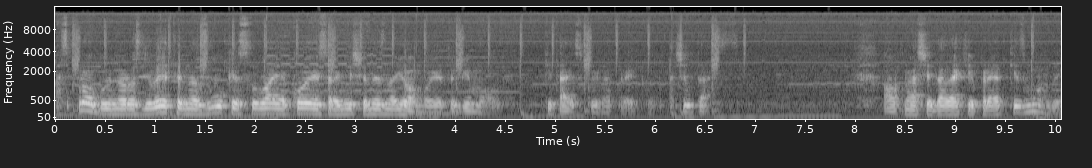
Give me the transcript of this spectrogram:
А спробуй не розділити на звуки слова якоїсь раніше незнайомої тобі мови, китайської, наприклад. А чи вдасться? А от наші далекі предки змогли.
